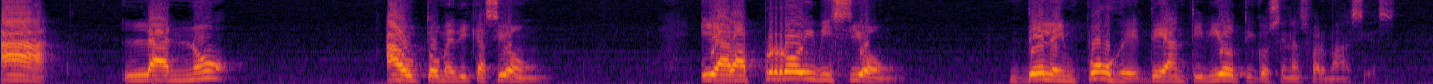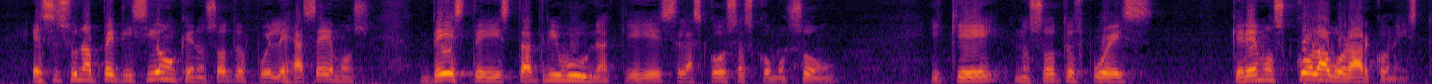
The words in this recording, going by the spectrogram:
a la no automedicación y a la prohibición del empuje de antibióticos en las farmacias. Esa es una petición que nosotros pues les hacemos desde esta tribuna, que es las cosas como son, y que nosotros pues queremos colaborar con esto.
